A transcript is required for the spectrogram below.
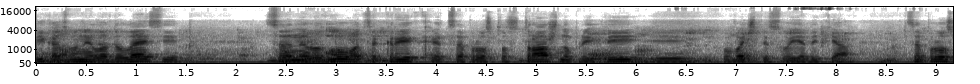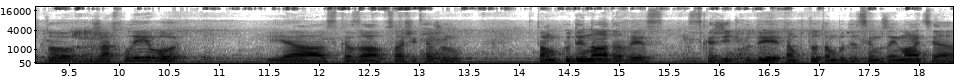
Віка дзвонила до Лесі. Це не розмова, це крик, це просто страшно прийти і побачити своє дитя. Це просто жахливо. Я сказав Саші, кажу, там куди треба, ви скажіть, куди там хто там буде цим займатися,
